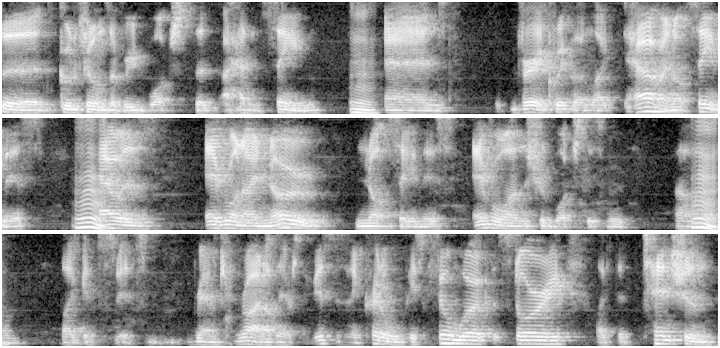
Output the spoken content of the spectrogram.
the good films I've rewatched that I hadn't seen, Mm. and very quickly I'm like, how have I not seen this? Mm. How has everyone I know not seen this? Everyone should watch this movie. Um, Mm. Like it's it's ramped right up there. It's like this is an incredible piece of film work. The story, like the tension.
